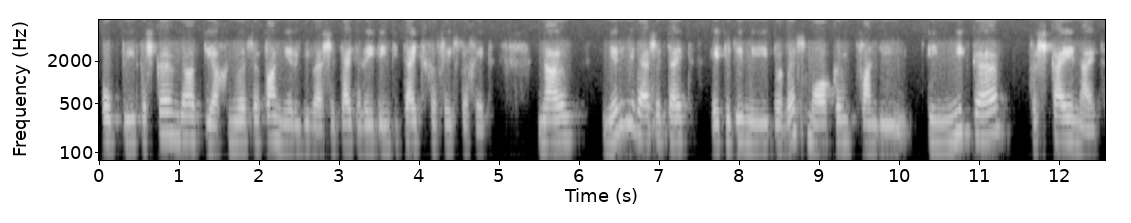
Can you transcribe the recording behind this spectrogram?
op die verskillende diagnose van neurodiversiteit en identiteit gevestig het. Nou, neurodiversiteit het doen met die bewusmaking van die unieke verskeidenheid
